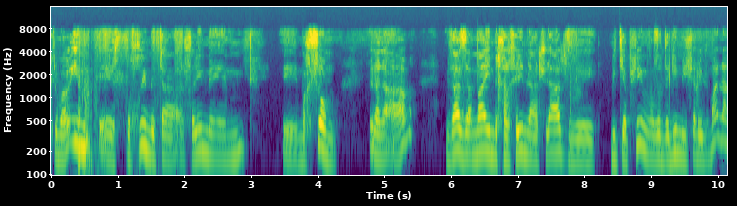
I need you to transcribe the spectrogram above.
כלומר, אם אה, סוחרים את ה... שמים אה, אה, מחסום לנהר, ואז המים מחלחלים לאט לאט ומתייבשים, ואז הדגים נשארים למעלה,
